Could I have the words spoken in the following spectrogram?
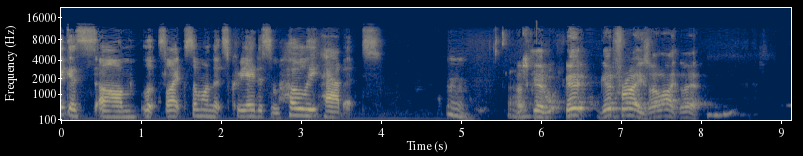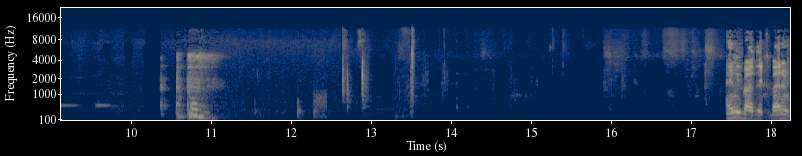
think it's um, looks like someone that's created some holy habits. Hmm. That's good. Good. Good phrase. I like that. anybody that's been in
